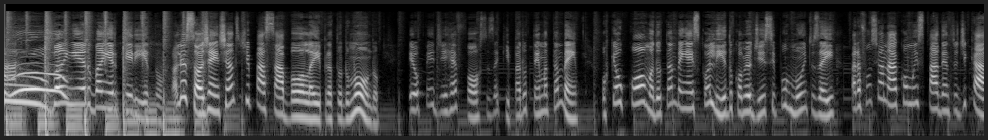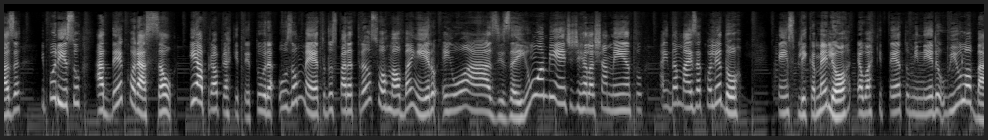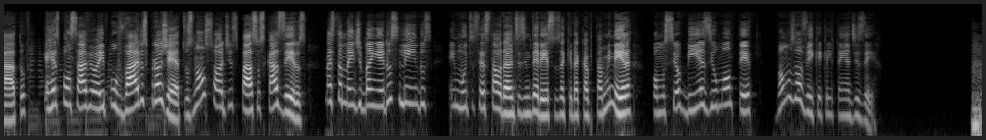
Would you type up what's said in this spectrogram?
Uh, banheiro, banheiro querido. Olha só, gente, antes de passar a bola aí para todo mundo, eu pedi reforços aqui para o tema também. Porque o cômodo também é escolhido, como eu disse, por muitos aí, para funcionar como um spa dentro de casa. E por isso, a decoração e a própria arquitetura usam métodos para transformar o banheiro em oásis aí, um ambiente de relaxamento ainda mais acolhedor. Quem explica melhor é o arquiteto mineiro Will Lobato, que é responsável aí por vários projetos, não só de espaços caseiros, mas também de banheiros lindos em muitos restaurantes e endereços aqui da capital mineira, como o Seu Bias e o Monte. Vamos ouvir o que ele tem a dizer.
